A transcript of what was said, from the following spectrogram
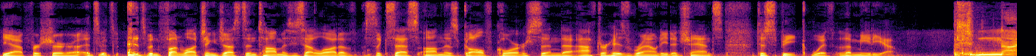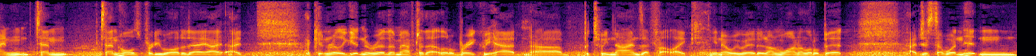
Yeah, for sure. It's, it's it's been fun watching Justin Thomas. He's had a lot of success on this golf course, and uh, after his round, he had a chance to speak with the media nine, ten, ten holes pretty well today. I, I, I couldn't really get into rhythm after that little break we had uh, between nines. I felt like you know we waited on one a little bit. I just I wasn't hitting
